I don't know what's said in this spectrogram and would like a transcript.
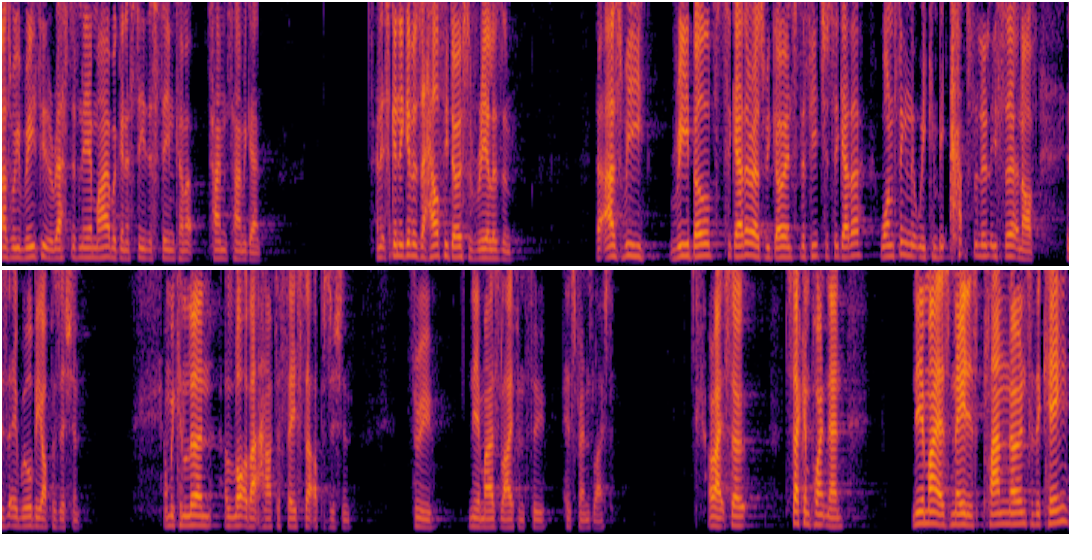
as we read through the rest of Nehemiah, we're going to see this theme come up time and time again. And it's going to give us a healthy dose of realism. That as we rebuild together, as we go into the future together, one thing that we can be absolutely certain of is that there will be opposition. And we can learn a lot about how to face that opposition through Nehemiah's life and through his friends' lives. All right, so second point then Nehemiah has made his plan known to the king,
